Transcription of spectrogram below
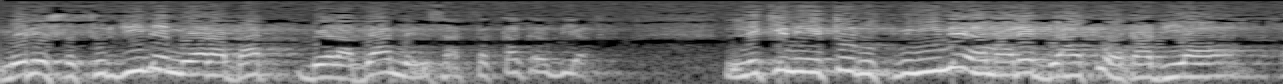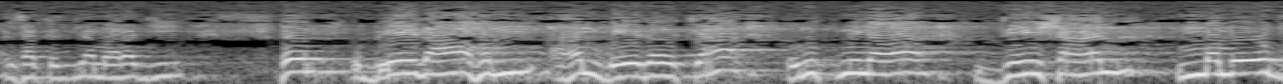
मेरे ससुर जी ने मेरा बाप मेरा ब्याह मेरे साथ पक्का कर दिया लेकिन ये तो रुक्मिणी ने हमारे ब्याह को हटा दिया ऐसा कर दिया महाराज जी। वेदाहम अहम वेद क्या रुक्मिना देशान ममोद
